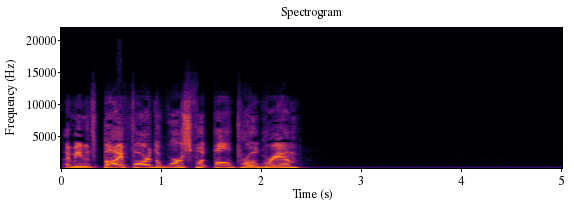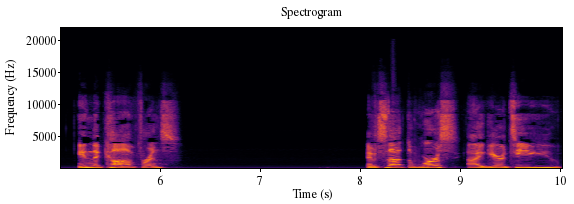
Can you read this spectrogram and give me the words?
I mean, it's by far the worst football program in the conference. If it's not the worst, I guarantee you,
